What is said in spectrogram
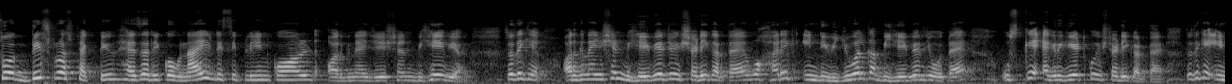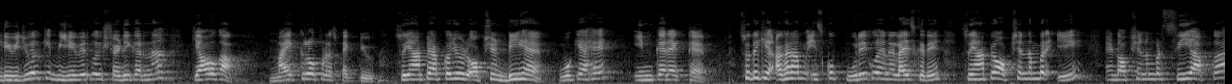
So this prospective has a recognise discipline called organisation behaviour तो देखिए ऑर्गेनाइजेशन बिहेवियर जो स्टडी करता है, वो हर एक इंडिविजुअल का बिहेवियर जो होता है, उसके एग्रीगेट को स्टडी करता है। तो देखिए इंडिविजुअल के बिहेवियर को स्टडी करना क्या होगा? माइक्रो प्रोस्पेक्टिव सो यहाँ पे आपका जो ऑप्शन डी है वो क्या है? इनकरेक्ट है. सो so, देखिए अगर हम इसको पूरे को एनालाइज करें तो यहाँ पे option number A and option number C आपका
